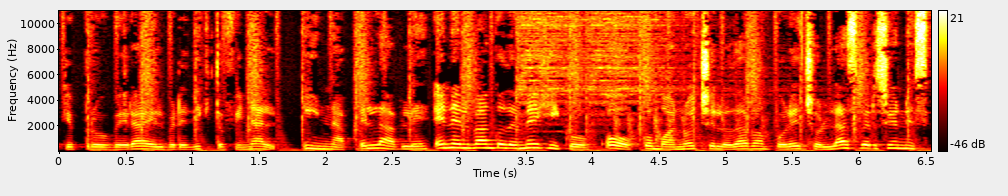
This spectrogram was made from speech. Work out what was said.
que proveerá el veredicto final inapelable en el Banco de México o, como anoche lo daban por hecho las versiones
